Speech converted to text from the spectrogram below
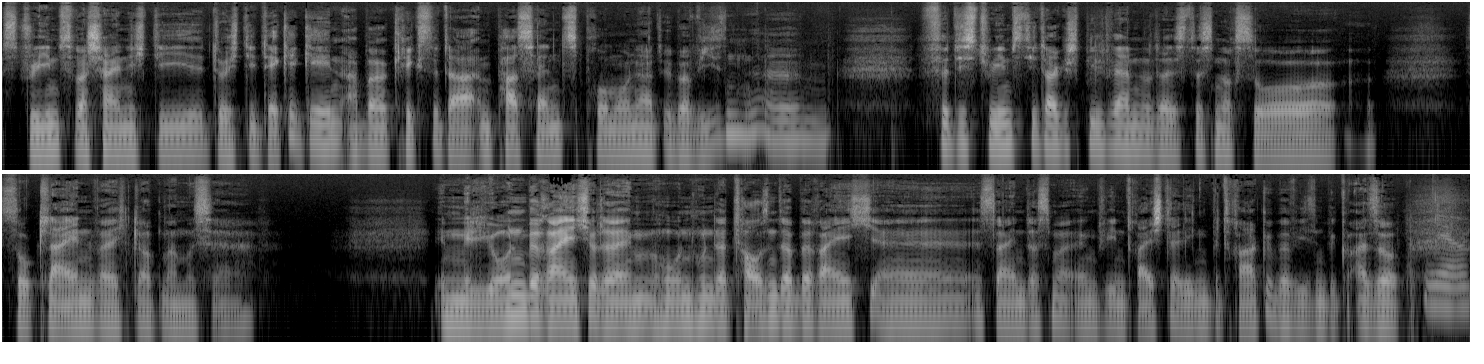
Streams wahrscheinlich, die durch die Decke gehen, aber kriegst du da ein paar Cents pro Monat überwiesen ähm, für die Streams, die da gespielt werden, oder ist das noch so so klein, weil ich glaube, man muss ja im Millionenbereich oder im hohen Hunderttausenderbereich äh, sein, dass man irgendwie einen dreistelligen Betrag überwiesen bekommt. Also ja.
